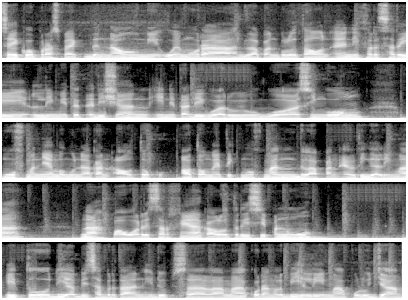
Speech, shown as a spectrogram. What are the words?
Seiko Prospect The Naomi Uemura 80 tahun Anniversary Limited Edition. Ini tadi baru gua singgung movementnya menggunakan auto automatic movement 8L35 nah power reserve-nya kalau terisi penuh itu dia bisa bertahan hidup selama kurang lebih 50 jam.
